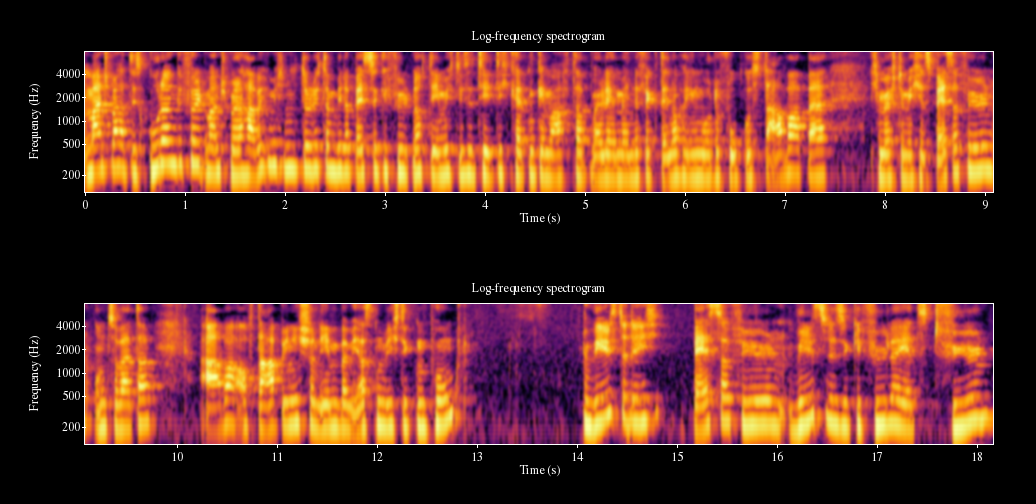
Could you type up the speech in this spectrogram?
manchmal hat es gut angefühlt, manchmal habe ich mich natürlich dann wieder besser gefühlt, nachdem ich diese Tätigkeiten gemacht habe, weil ja im Endeffekt dennoch irgendwo der Fokus da war bei, ich möchte mich jetzt besser fühlen und so weiter. Aber auch da bin ich schon eben beim ersten wichtigen Punkt Willst du dich besser fühlen? Willst du diese Gefühle jetzt fühlen?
